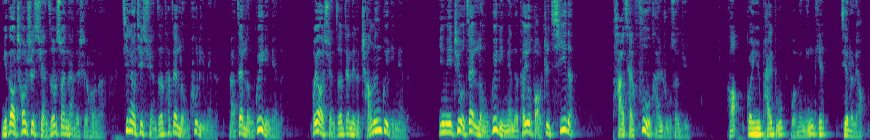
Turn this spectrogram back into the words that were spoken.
你到超市选择酸奶的时候呢，尽量去选择它在冷库里面的啊，在冷柜里面的，不要选择在那个常温柜里面的，因为只有在冷柜里面的，它有保质期的，它才富含乳酸菌。好，关于排毒，我们明天接着聊。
